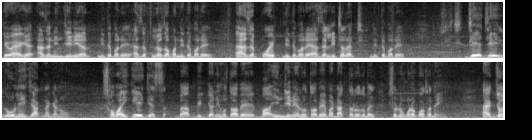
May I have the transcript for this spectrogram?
কেউ অ্যাজ অ্যান ইঞ্জিনিয়ার নিতে পারে অ্যাজ এ ফিলোসফার নিতে পারে অ্যাজ এ পোয়েট নিতে পারে অ্যাজ এ লিটারেট নিতে পারে, যে, যেই রোলেই যাক না কেন, সবাইকে যে বিজ্ঞানী হতে হবে বা ইঞ্জিনিয়ার হতে হবে বা ডাক্তার হতে হবে, সেরকম কোনো কথা নেই। একজন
